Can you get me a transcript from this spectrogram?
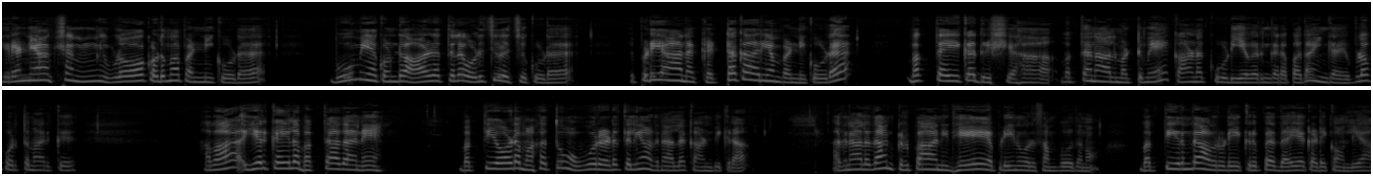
ஹிரண்யாக்ஷன் இவ்வளோ கொடுமை பண்ணி கூட பூமியை கொண்டு ஆழத்தில் ஒழிச்சு வச்சு கூட இப்படியான கெட்ட காரியம் பண்ணி கூட பக்தைக திருஷ்யா பக்தனால் மட்டுமே காணக்கூடியவருங்கிற பதம் இங்கே எவ்வளோ பொருத்தமாக இருக்குது அவள் இயற்கையில் பக்தா தானே. பக்தியோட மகத்துவம் ஒவ்வொரு இடத்துலையும் அதனால் காண்பிக்கிறாள் அதனால தான் கிருபாநிதே அப்படின்னு ஒரு சம்போதனம். பக்தி இருந்தால் அவருடைய கிருப்பை தய கிடைக்கும் இல்லையா?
